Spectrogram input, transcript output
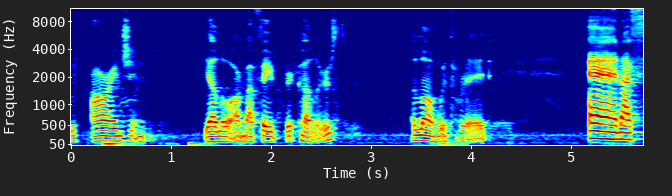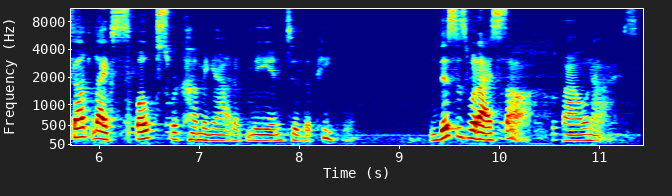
with orange and yellow are my favorite colors, along with red. And I felt like spokes were coming out of me into the people. This is what I saw with my own eyes.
